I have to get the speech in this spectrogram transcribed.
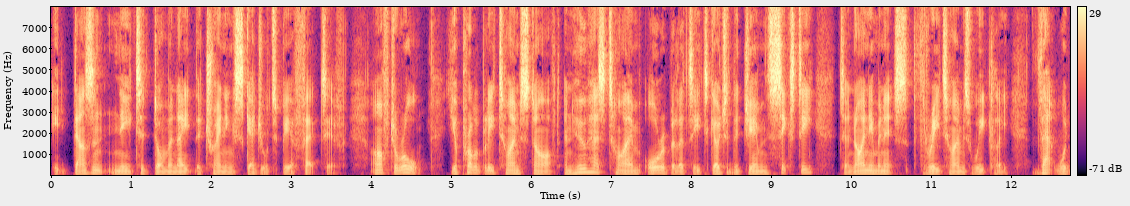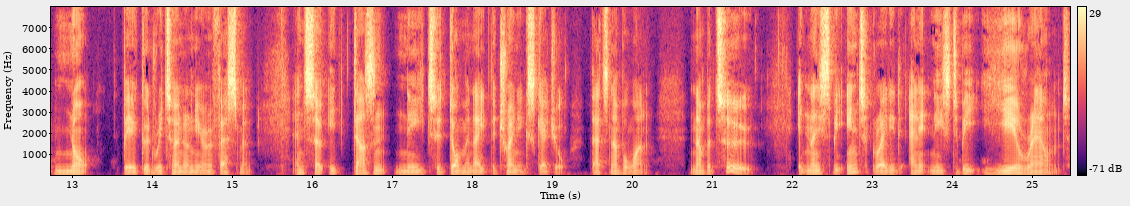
it doesn't need to dominate the training schedule to be effective. After all, you're probably time starved and who has time or ability to go to the gym 60 to 90 minutes three times weekly? That would not be a good return on your investment. And so it doesn't need to dominate the training schedule. That's number one. Number two, it needs to be integrated and it needs to be year round.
